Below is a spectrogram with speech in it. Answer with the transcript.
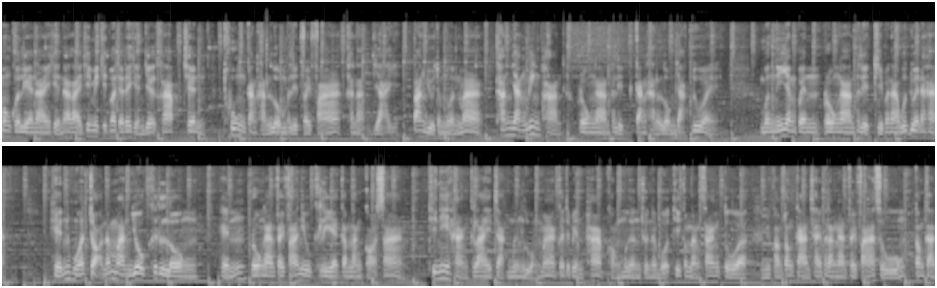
มองโกเลียในเห็นอะไรที่ไม่คิดว่าจะได้เห็นเยอะครับ เช่น ทุ่งกังหันลมผลิตไฟฟ้าขนาดใหญ่ ตั้งอยู่จำนวนมาก ทั้งยังวิ่งผ่านโรงงานผลิตกังหันลมยักษ์ด้วย เมืองนี้ยังเป็นโรงงานผลิตขีปนาวุธด้วยนะฮะ เห็นหัวเจาะน้ำมันโยกขึ้นลง เห็นโรงงานไฟฟ้านิวเคลียร์กำลังก่อสร้าง ที่นี่ห่างไกลจากเมืองหลวงมากก็จะเป็นภาพของเมืองชนบทที่กำลังสร้างตัว มีความต้องการใช้พลังงานไฟฟ้าสูง ต้องการ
